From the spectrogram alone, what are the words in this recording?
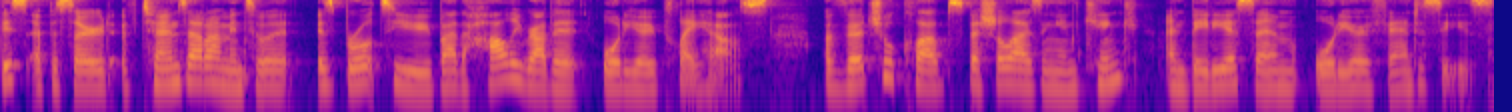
This episode of Turns Out I'm Into It is brought to you by the Harley Rabbit Audio Playhouse, a virtual club specializing in kink and BDSM audio fantasies.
